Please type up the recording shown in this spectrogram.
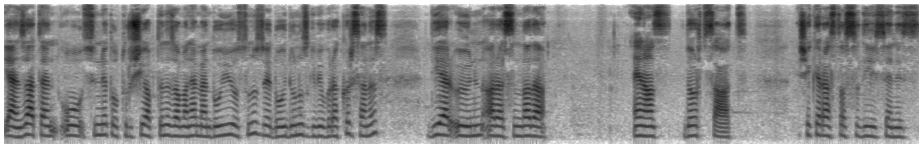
Yani zaten o sünnet oturuşu yaptığınız zaman hemen doyuyorsunuz ve doyduğunuz gibi bırakırsanız diğer öğünün arasında da en az 4 saat şeker hastası değilseniz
